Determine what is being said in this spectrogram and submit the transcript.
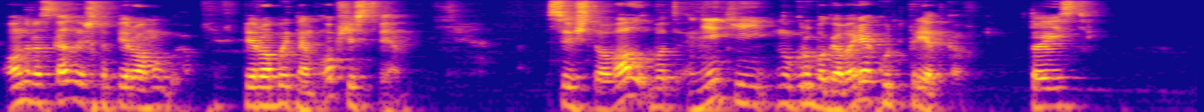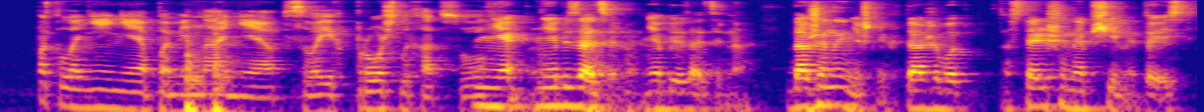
Он рассказывает, что в, первом, в первобытном обществе существовал вот некий, ну, грубо говоря, культ предков. То есть Поклонение, поминание своих прошлых отцов. Не, не обязательно, не обязательно. Даже нынешних, даже вот старейшины общины. То есть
